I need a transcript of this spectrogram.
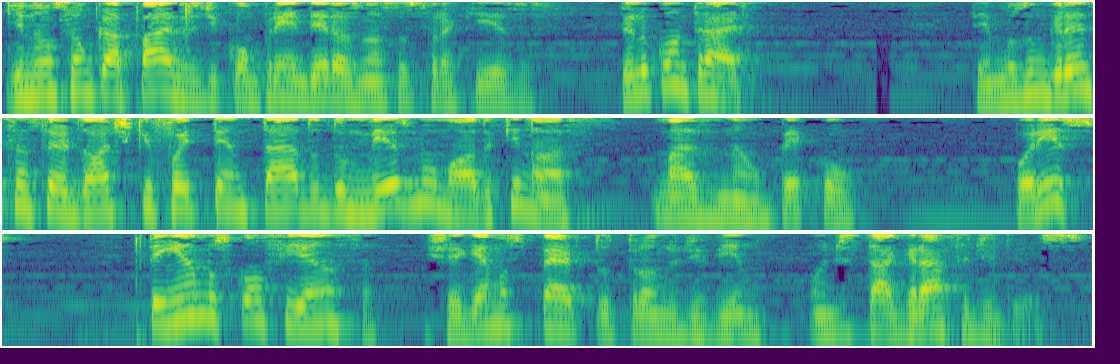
que não são capazes de compreender as nossas fraquezas. Pelo contrário, temos um grande sacerdote que foi tentado do mesmo modo que nós, mas não pecou. Por isso, tenhamos confiança e cheguemos perto do trono divino, onde está a graça de Deus.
